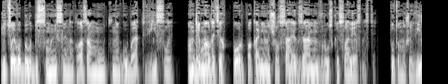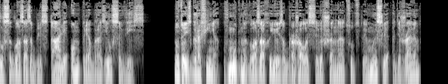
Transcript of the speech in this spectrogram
Лицо его было бессмысленно, глаза мутны, губы отвислы. Он дремал до тех пор, пока не начался экзамен в русской словесности. Тут он оживился, глаза заблистали, он преобразился весь. Ну, то есть графиня, в мутных глазах ее изображалось совершенное отсутствие мысли, а Державин,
